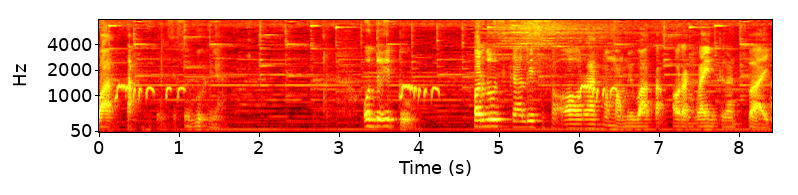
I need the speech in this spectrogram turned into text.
watak yang sesungguhnya. Untuk itu, perlu sekali seseorang memahami watak orang lain dengan baik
